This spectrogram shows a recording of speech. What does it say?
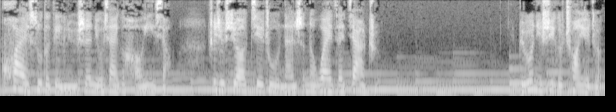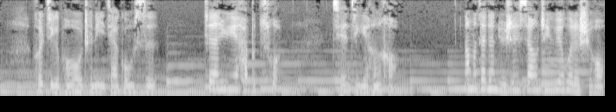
快速的给女生留下一个好印象，这就需要借助男生的外在价值。比如你是一个创业者，和几个朋友成立一家公司，现在运营还不错，前景也很好，那么在跟女生相亲约会的时候，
